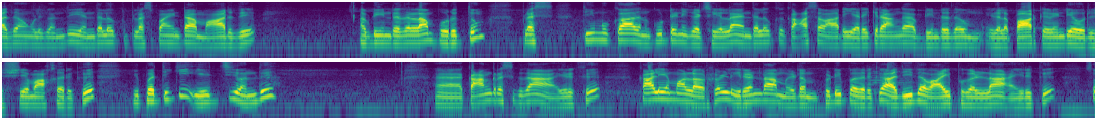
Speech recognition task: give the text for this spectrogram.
அது அவங்களுக்கு வந்து எந்த அளவுக்கு ப்ளஸ் பாயிண்ட்டாக மாறுது? அப்படின்றதெல்லாம் பொறுத்தும் ப்ளஸ் திமுக அதன் கூட்டணி கட்சிகள்லாம் எந்தளவுக்கு காசை வாரி இறைக்கிறாங்க அப்படின்றதும் இதில் பார்க்க வேண்டிய ஒரு விஷயமாக இருக்குது இப்போதைக்கு எட்ஜ் வந்து காங்கிரஸுக்கு தான் இருக்குது காளியம்மாள் அவர்கள் இரண்டாம் இடம் பிடிப்பதற்கு அதீத வாய்ப்புகள்லாம் இருக்குது ஸோ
